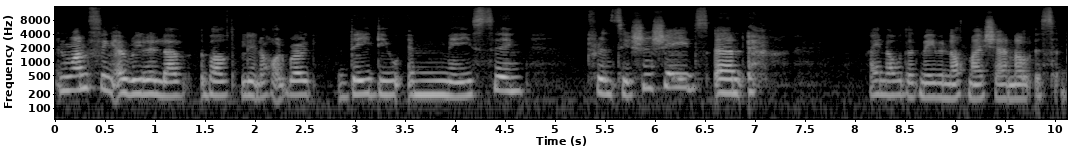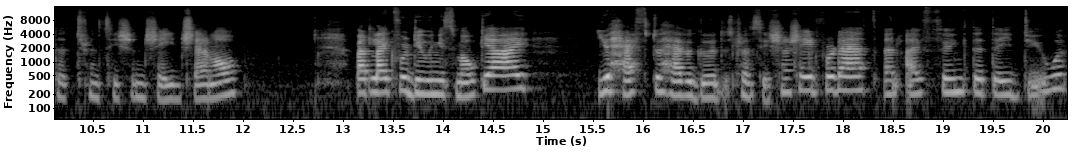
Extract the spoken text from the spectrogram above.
And one thing I really love about Linda Hallberg, they do amazing transition shades and I know that maybe not my channel is the transition shade channel but like for doing a smoky eye you have to have a good transition shade for that and I think that they do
